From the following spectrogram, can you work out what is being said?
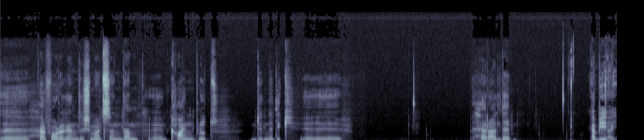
Evet, e, Hervorragende Schmerzen'den e, Kein Blut dinledik. E, herhalde ya bir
